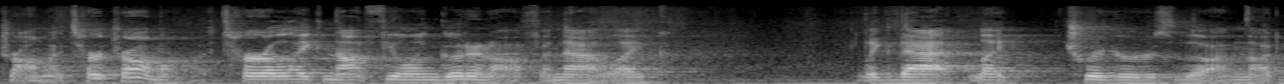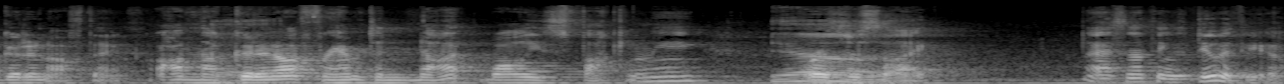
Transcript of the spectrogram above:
Trauma. It's her trauma. It's her like not feeling good enough, and that like, like that like triggers the I'm not good enough thing. Oh, I'm not good enough for him to nut while he's fucking me. Yeah. Or it's just like that has nothing to do with you.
